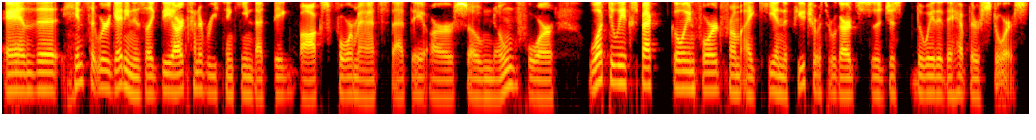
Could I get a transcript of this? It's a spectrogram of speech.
And the hints that we're getting is like they are kind of rethinking that big box formats that they are so known for. What do we expect going forward from IKEA in the future with regards to just the way that they have their stores?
